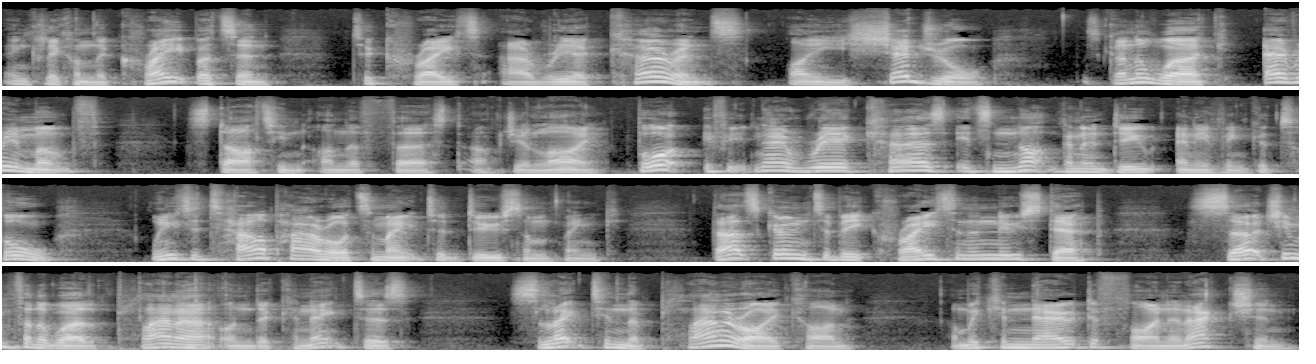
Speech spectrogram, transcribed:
and click on the Create button to create our reoccurrence, i.e. schedule. It's going to work every month starting on the 1st of July. But if it now reoccurs, it's not going to do anything at all. We need to tell Power Automate to do something. That's going to be creating a new step, searching for the word planner under connectors, selecting the planner icon, and we can now define an action.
